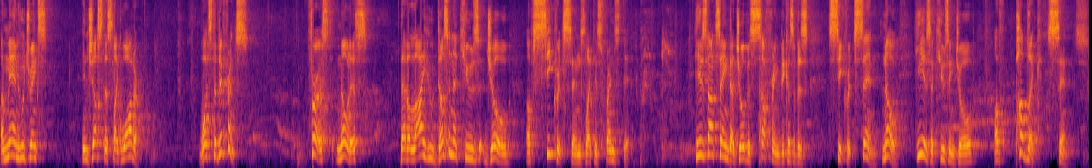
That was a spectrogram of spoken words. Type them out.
a man who drinks injustice like water. What's the difference? First, notice that Elihu doesn't accuse Job of secret sins like his friends did. He is not saying that Job is suffering because of his secret sin. No, he is accusing Job of public sins.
